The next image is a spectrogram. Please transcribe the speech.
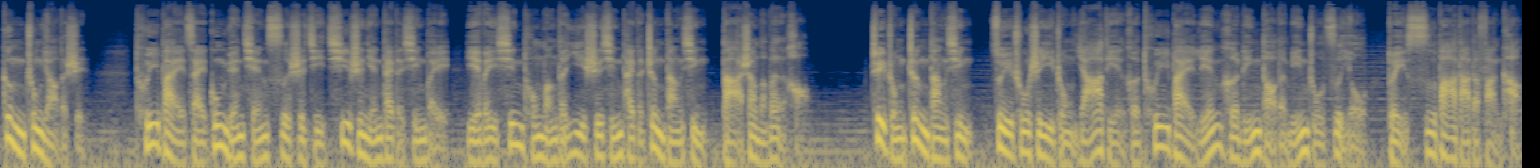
更重要的是，推拜在公元前四世纪七十年代的行为，也为新同盟的意识形态的正当性打上了问号。这种正当性最初是一种雅典和推拜联合领导的民主自由对斯巴达的反抗。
